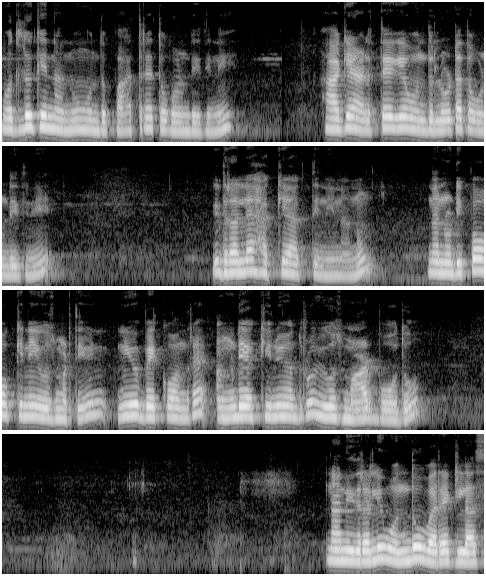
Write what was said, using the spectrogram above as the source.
ಮೊದಲಿಗೆ ನಾನು ಒಂದು ಪಾತ್ರೆ ತೊಗೊಂಡಿದ್ದೀನಿ. ಹಾಗೆ ಅಳತೆಗೆ ಒಂದು ಲೋಟ ತೊಗೊಂಡಿದ್ದೀನಿ. ಇದರಲ್ಲೇ ಅಕ್ಕಿ ಹಾಕ್ತೀನಿ ನಾನು. ನಾನು ಡಿಪೋ ಅಕ್ಕಿನೇ ಯೂಸ್ ಮಾಡ್ತೀನಿ ನೀವು ಬೇಕು ಅಂದರೆ ಅಂಗಡಿ ಅಕ್ಕಿನೇ ಆದರೂ ಯೂಸ್ ಮಾಡ್ಬೋದು. ನಾನು ಇದರಲ್ಲಿ ಒಂದೂವರೆ ಗ್ಲಾಸ್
